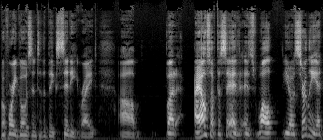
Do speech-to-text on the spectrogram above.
before he goes into the big city, right? Um, but I also have to say, as well, you know, certainly I,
